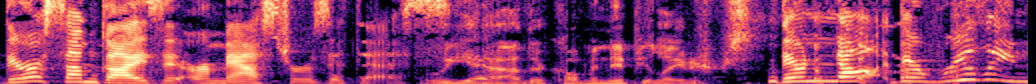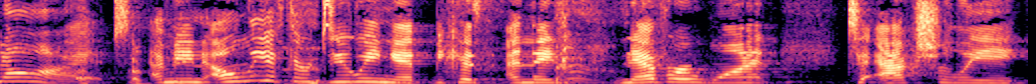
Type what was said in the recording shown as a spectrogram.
There are some guys that are masters at this. Well, yeah, they're called manipulators. They're not. They're really not. I mean, only if they're doing it because, and they never want to actually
